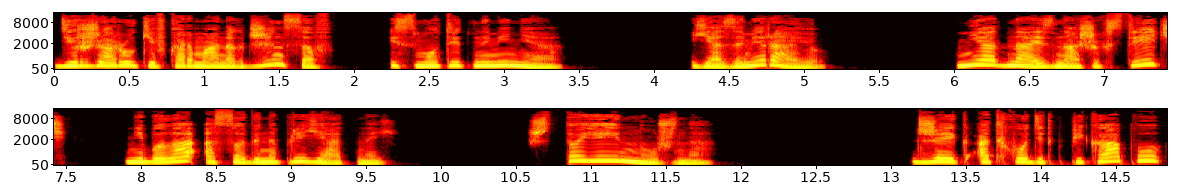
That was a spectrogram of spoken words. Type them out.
держа руки в карманах джинсов, и смотрит на меня. Я замираю. Ни одна из наших встреч не была особенно приятной. Что ей нужно? Джейк отходит к пикапу,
